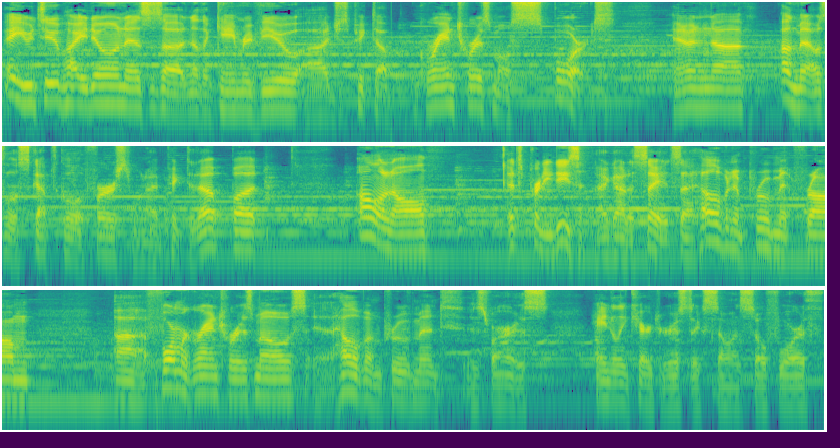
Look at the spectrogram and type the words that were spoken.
Hey YouTube, how you doing? This is uh, another game review. I uh, just picked up Gran Turismo Sport, and uh, I'll admit I was a little skeptical at first when I picked it up, but all in all, it's pretty decent. I gotta say, it's a hell of an improvement from uh, former Gran Turismo's. A hell of an improvement as far as handling characteristics, so on and so forth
